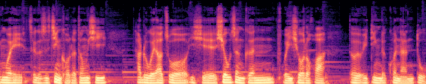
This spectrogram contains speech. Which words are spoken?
因为这个是进口的东西。他如果要做一些修正跟维修的话，都有一定的困难度。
